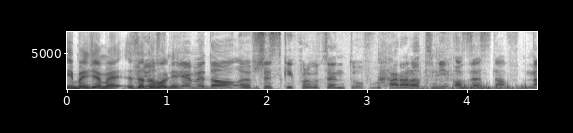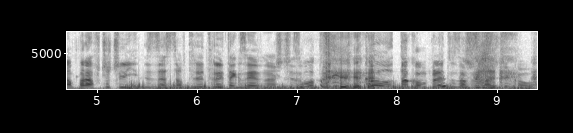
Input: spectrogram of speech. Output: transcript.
I będziemy zadowoleni. Wnioskujemy do e, wszystkich producentów paralotni o zestaw naprawczy, czyli zestaw trytrytek za 11 zł, koło, do kompletu za 16 koła.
